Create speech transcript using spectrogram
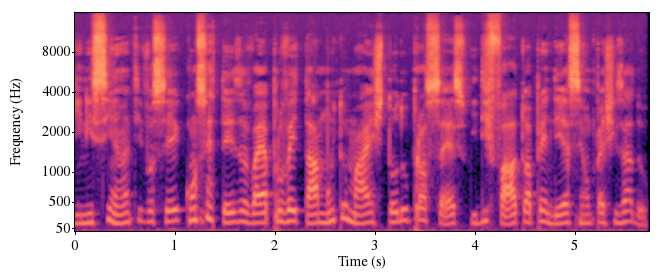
iniciante, você com certeza vai aproveitar muito mais todo o processo e de fato aprender a ser um pesquisador.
